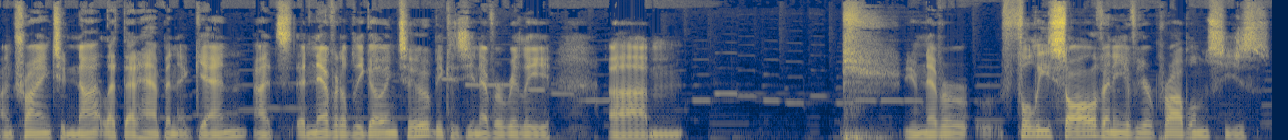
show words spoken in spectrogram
I'm trying to not let that happen again. It's inevitably going to because you never really, um, you never fully solve any of your problems. You just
